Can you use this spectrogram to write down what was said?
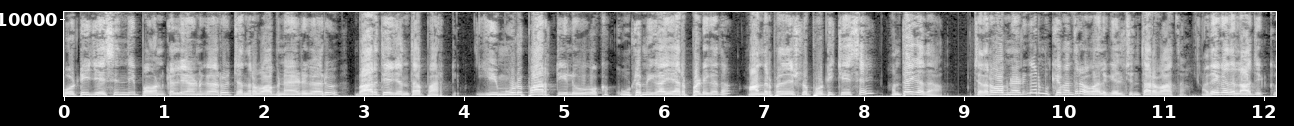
పోటీ చేసింది పవన్ కళ్యాణ్ గారు చంద్రబాబు నాయుడు గారు భారతీయ జనతా పార్టీ. ఈ మూడు పార్టీలు ఒక కూటమిగా ఏర్పడి కదా ఆంధ్రప్రదేశ్లో పోటీ చేశాయి. అంతే కదా? చంద్రబాబు నాయుడు గారు ముఖ్యమంత్రి అవ్వాలి గెలిచిన తర్వాత. అదే కదా లాజిక్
